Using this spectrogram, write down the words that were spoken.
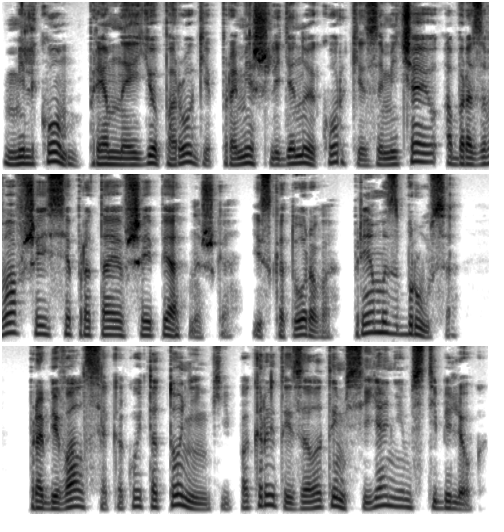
Мельком, прямо на ее пороге, промеж ледяной корки, замечаю образовавшееся протаявшее пятнышко, из которого, прямо из бруса, пробивался какой-то тоненький, покрытый золотым сиянием стебелек.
